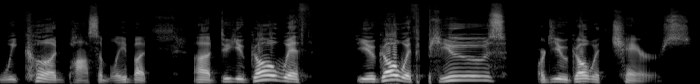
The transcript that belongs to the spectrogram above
we could possibly, but uh, do you go with do you go with pews or do you go with chairs?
